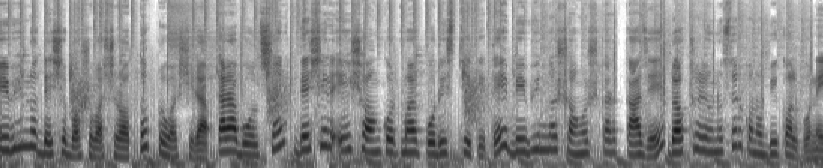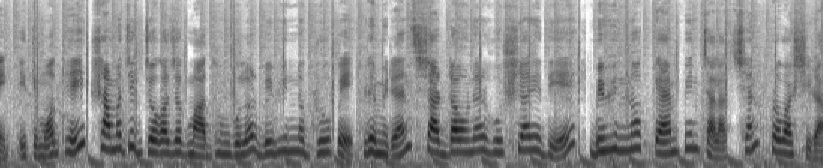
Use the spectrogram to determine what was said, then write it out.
বিভিন্ন দেশে বসবাসরত প্রবাসীরা। তারা বলছেন, দেশের এই সংকটময় পরিস্থিতিতে বিভিন্ন সংস্কার কাজে ডক্টর ইউনুসের কোনো বিকল্প নেই। ইতিমধ্যেই সামাজিক যোগাযোগ মাধ্যমগুলোর বিভিন্ন গ্রুপে রেমিডেন্স শাটডাউনের হুঁশিয়ারি দিয়ে বিভিন্ন ক্যাম্পেইন চালাচ্ছেন প্রবাসীরা।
